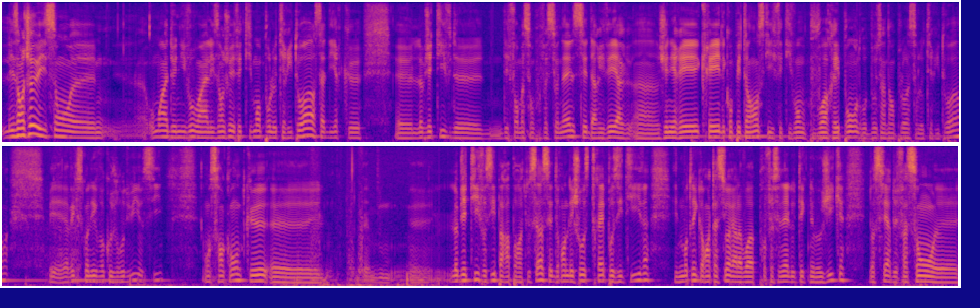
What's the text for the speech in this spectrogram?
Les enjeux, ils sont euh, au moins à deux niveaux. hein. Les enjeux, effectivement, pour le territoire, c'est-à-dire que euh, l'objectif de, des formations professionnelles, c'est d'arriver à, à générer, créer les compétences qui, effectivement, vont pouvoir répondre aux besoins d'emploi sur le territoire. Mais avec ce qu'on évoque aujourd'hui aussi, on se rend compte que euh, euh, euh, l'objectif aussi par rapport à tout ça, c'est de rendre les choses très positives et de montrer que l'orientation vers la voie professionnelle ou technologique doit se faire de façon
